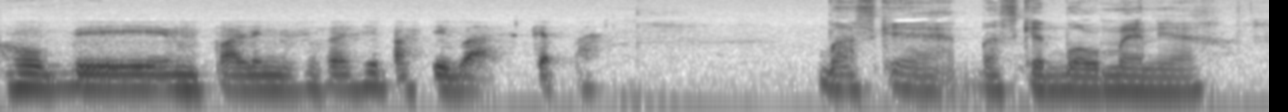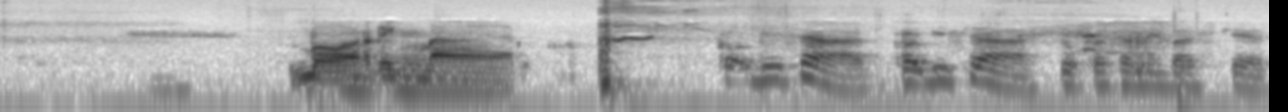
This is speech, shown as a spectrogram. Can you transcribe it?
hobi yang paling suka sih pasti basket lah. Basket, basketball man ya. Boring banget. Kok bisa? Kok bisa suka sama basket?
